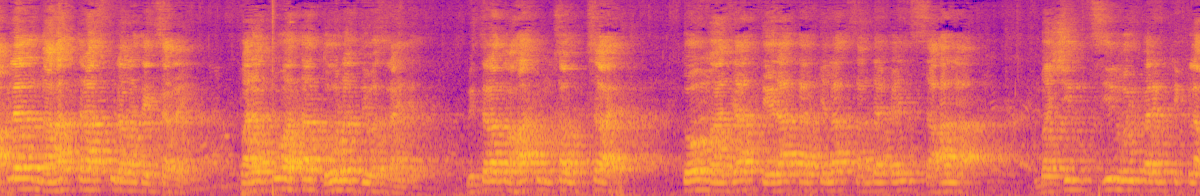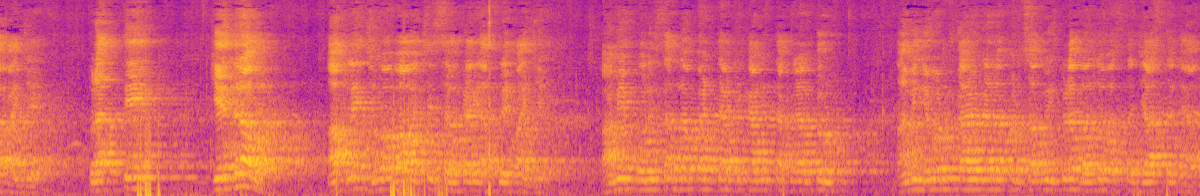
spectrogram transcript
आपल्याला नाहक त्रास कुणाला द्यायचा नाही. परंतु आता दोनच दिवस राहिले. मित्रांनो हा तुमचा उत्साह आहे. तो माझ्या तेरा तारखेला संध्याकाळी सहाला मशीन सील होईपर्यंत टिकला पाहिजे. प्रत्येक केंद्रावर आपले जीवाभावाचे सहकारी असले पाहिजे. आम्ही पोलिसांना पण त्या ठिकाणी तक्रार करू. आम्ही निवडणूक आयोगाला पण सांगू इकडे बंदोबस्त जास्त द्या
